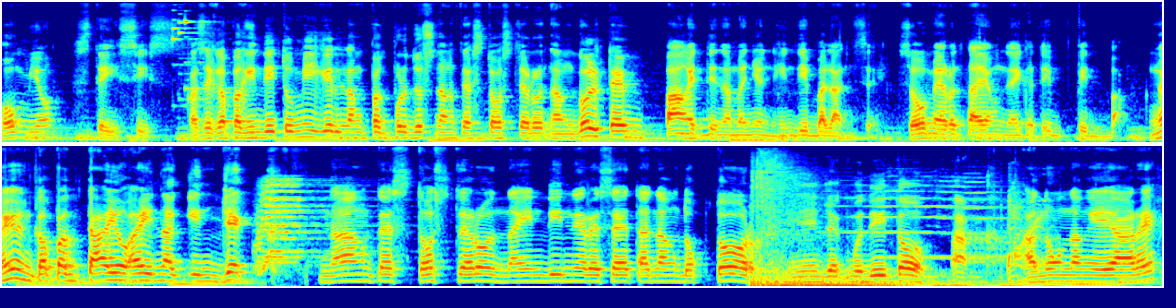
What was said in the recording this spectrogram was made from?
homeostasis. Kasi kapag hindi tumigil ng pag-produce ng testosterone ang Golteb, pangit din naman yun, hindi balanse. So, meron tayong negative feedback. Ngayon, kapag tayo ay nag-inject ng testosterone na hindi nireseta ng doktor. I-inject mo dito. Pak. Anong nangyayari?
